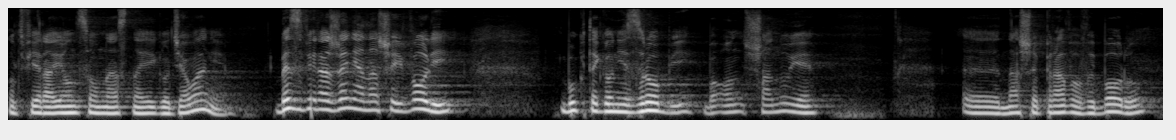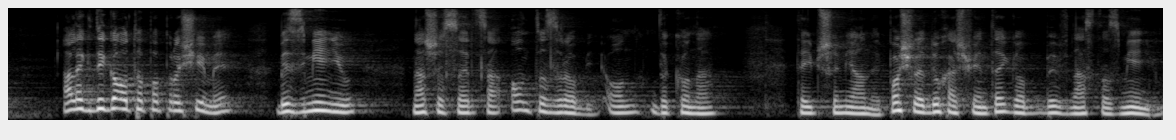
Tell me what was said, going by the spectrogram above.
otwierającą nas na Jego działanie. Bez wyrażenia naszej woli Bóg tego nie zrobi, bo On szanuje e, nasze prawo wyboru, ale gdy Go o to poprosimy, by zmienił nasze serca, On to zrobi. On dokona tej przemiany. Pośle Ducha Świętego, by w nas to zmienił.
